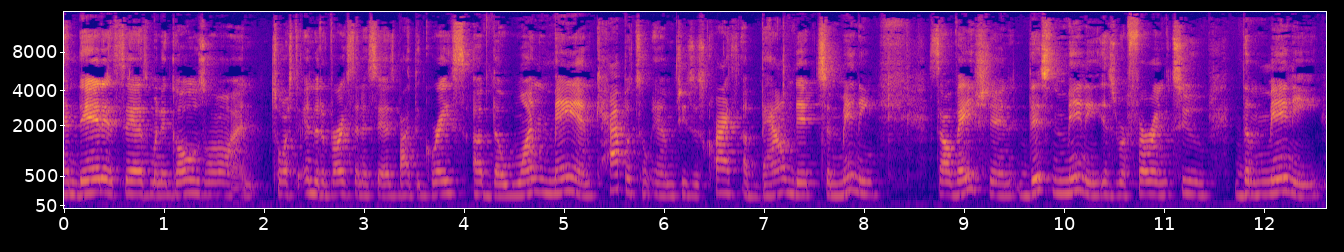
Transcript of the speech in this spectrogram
And then it says, when it goes on towards the end of the verse, and it says, By the grace of the one man, capital M, Jesus Christ, abounded to many salvation. This many is referring to the many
